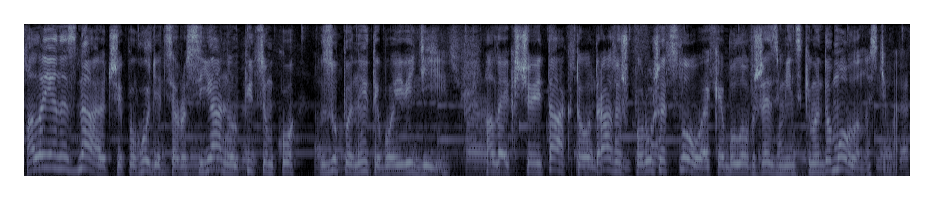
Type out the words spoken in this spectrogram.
Але я не знаю, чи погодяться росіяни у підсумку зупинити бойові дії. Але якщо і так, то одразу ж порушать слово, яке було вже з мінськими домовленостями.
